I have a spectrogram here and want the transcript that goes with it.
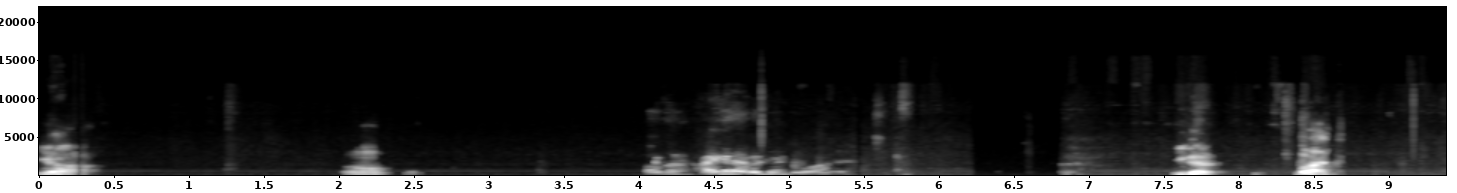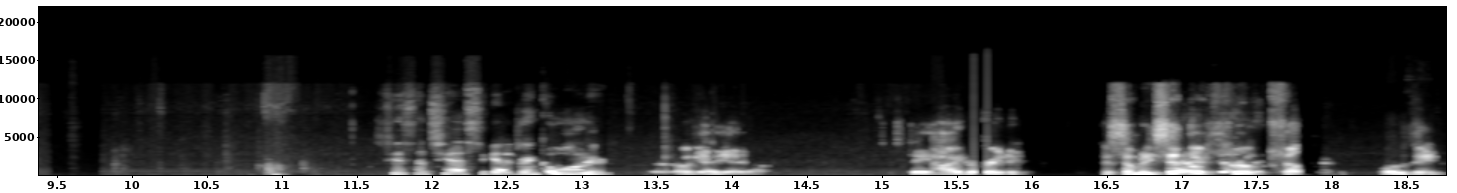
Yeah. Oh, Hold on, I gotta have a drink of water. you got what? She said she has to get a drink of Oh, water. drink. Oh yeah, yeah, yeah. Stay hydrated. Because somebody said their throat good. felt closing.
